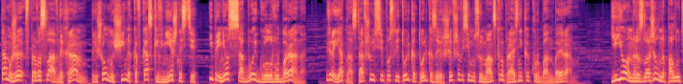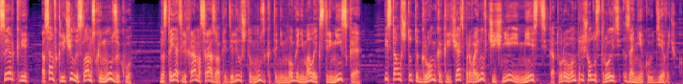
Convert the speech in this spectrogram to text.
Там уже в православный храм пришел мужчина кавказской внешности и принес с собой голову барана – вероятно оставшуюся после только-только завершившегося мусульманского праздника Курбан-Байрам. Ее он разложил на полу церкви, а сам включил исламскую музыку. Настоятель храма сразу определил, что музыка-то ни много ни мало экстремистская, и стал что-то громко кричать про войну в Чечне и месть, которую он пришел устроить за некую девочку.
